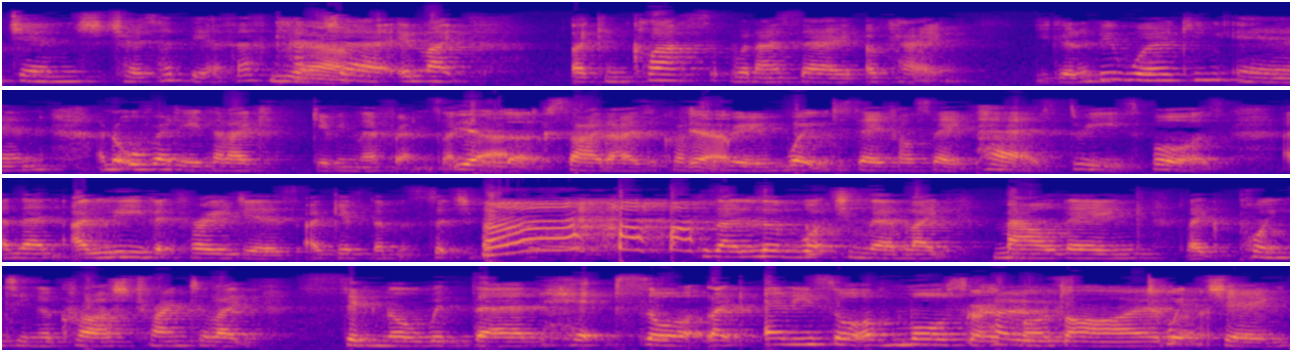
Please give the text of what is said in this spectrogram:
Ginge chose her BFF Katya Yeah. in like like in class when I say, okay, you're going to be working in, and already they're like giving their friends like Yeah. a look, side eyes across Yeah. the room, waiting to say if I'll say pairs, threes, fours, and then I leave it for ages. I give them such a because ah. I love watching them like mouthing, like pointing across, trying to like signal with their hips or like any sort of Morse Great code eye, but- twitching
